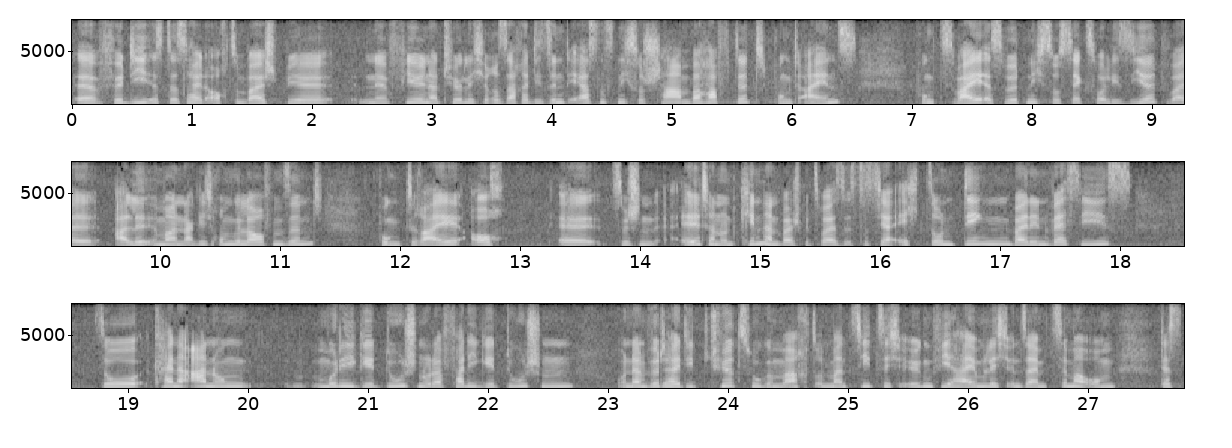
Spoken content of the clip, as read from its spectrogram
äh, für die ist das halt auch zum Beispiel eine viel natürlichere Sache. Die sind erstens nicht so schambehaftet, Punkt eins. Punkt zwei, es wird nicht so sexualisiert, weil alle immer nackig rumgelaufen sind. Punkt drei, auch äh, zwischen Eltern und Kindern beispielsweise ist das ja echt so ein Ding bei den Wessis. So, keine Ahnung, Mutti geht duschen oder Faddy geht duschen und dann wird halt die Tür zugemacht und man zieht sich irgendwie heimlich in seinem Zimmer um. Das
